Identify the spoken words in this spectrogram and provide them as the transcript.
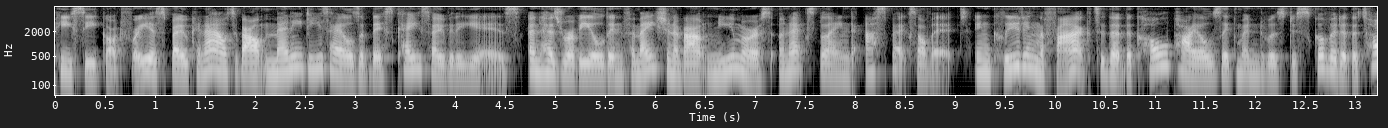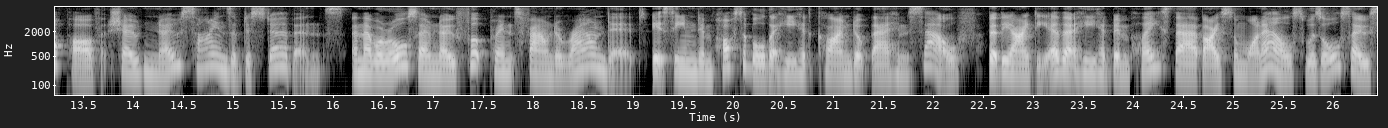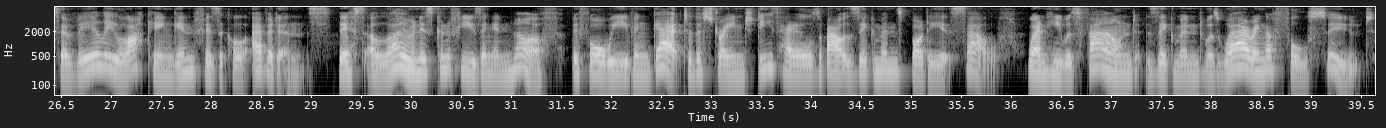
PC Godfrey has spoken out about many details of this case over the years and has revealed information about numerous unexplained aspects of it, including the fact that the coal pile Zygmunt was discovered at the top of showed no signs of disturbance, and there were also no footprints found around it. It seemed impossible that he had climbed up there himself, but the idea that he had been placed there by someone else was also severely lacking in physical evidence. This alone alone is confusing enough before we even get to the strange details about Zygmund's body itself. When he was found, Zygmund was wearing a full suit,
